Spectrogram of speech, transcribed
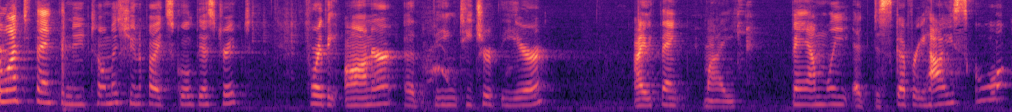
want to thank the Natomas Unified School District for the honor of being Teacher of the Year. I thank my family at Discovery High School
